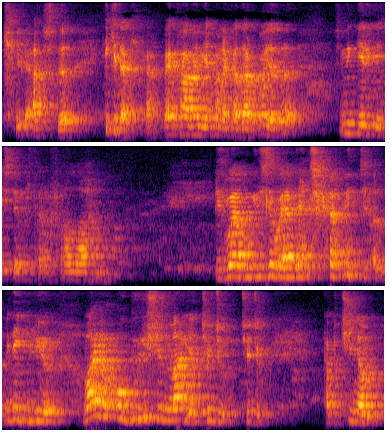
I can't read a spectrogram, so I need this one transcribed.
kiri açtı. İki dakika. Ben kahvemi yapana kadar boyadı. Şimdi geri geçti bir tarafa. Allah'ım. Biz bu, bu gidişle bu evden çıkamayacağız. Bir de gülüyor. Var ya o gülüşün var ya çocuk çocuk. Cappuccino.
